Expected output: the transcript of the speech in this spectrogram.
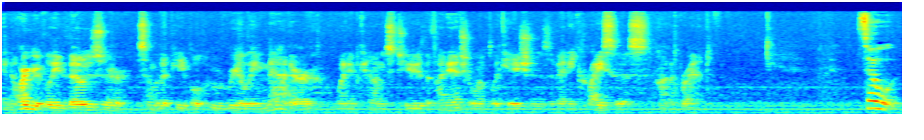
And arguably, those are some of the people who really matter when it comes to the financial implications of any crisis on a brand. So,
